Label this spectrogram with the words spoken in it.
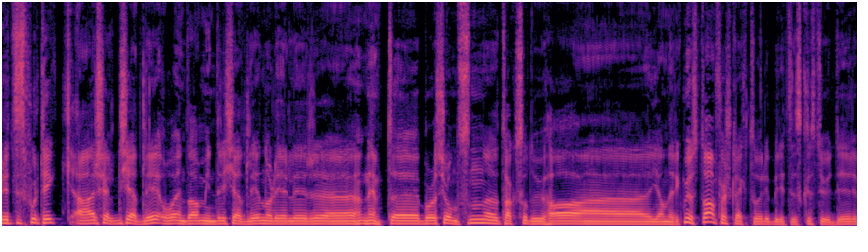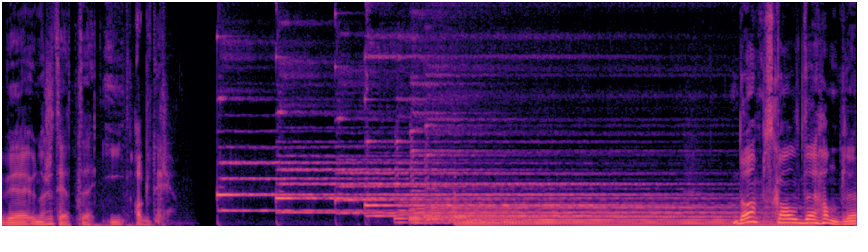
Britisk politikk er sjelden kjedelig, og enda mindre kjedelig når det gjelder uh, nevnte Boris Johnson. Takk skal du ha, Jan Erik Mustad, førstelektor i britiske studier ved Universitetet i Agder. Thank you. Da skal det handle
